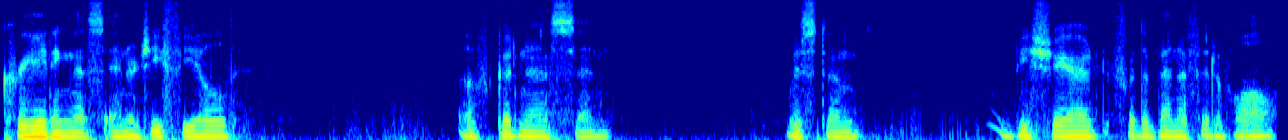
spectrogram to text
creating this energy field of goodness and wisdom, be shared for the benefit of all.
